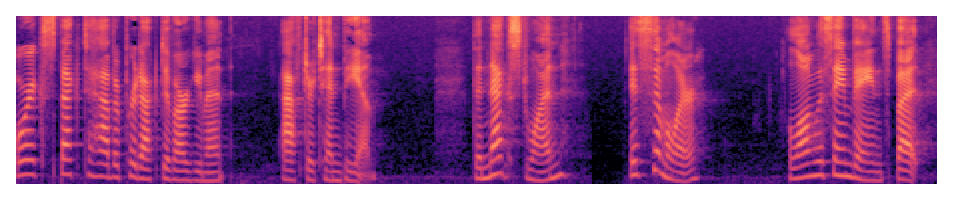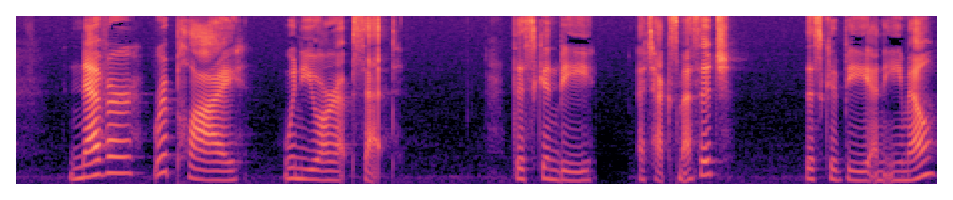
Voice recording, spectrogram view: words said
or expect to have a productive argument after 10 p.m. The next one is similar, along the same veins, but never reply when you are upset. This can be a text message, this could be an email,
